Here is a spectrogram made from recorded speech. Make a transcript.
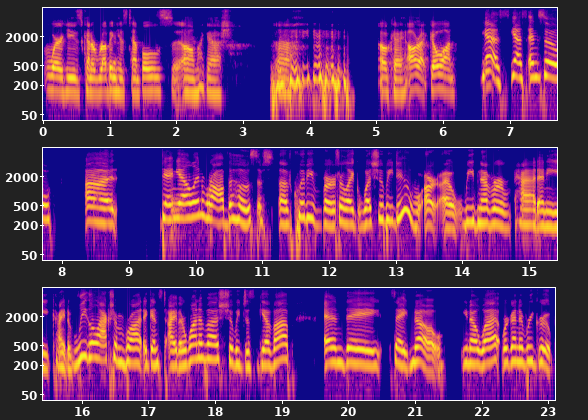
where he's kind of rubbing his temples. Oh my gosh. Uh, okay, all right, go on. yes, yes, and so uh, Danielle and Rob, the hosts of of Quibiverse, are like, "What should we do? Are, uh, we've never had any kind of legal action brought against either one of us. Should we just give up?" And they say, "No. You know what? We're going to regroup.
